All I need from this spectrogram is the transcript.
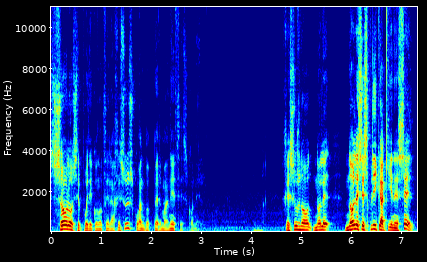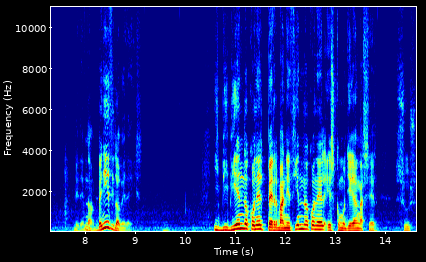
Solo se puede conocer a Jesús cuando permaneces con Él. Jesús no, no, le, no les explica quién es Él. no, venid y lo veréis. Y viviendo con Él, permaneciendo con Él, es como llegan a ser sus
